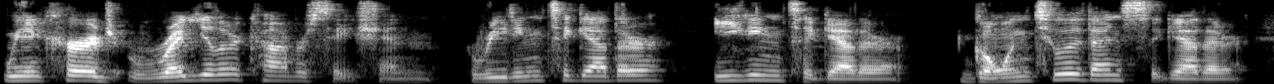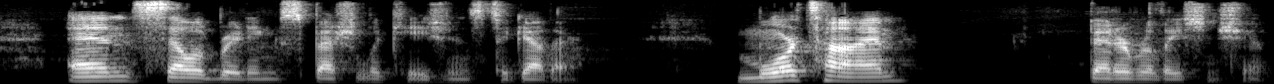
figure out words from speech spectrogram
We encourage regular conversation, reading together, eating together, going to events together, and celebrating special occasions together. More time, better relationship.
